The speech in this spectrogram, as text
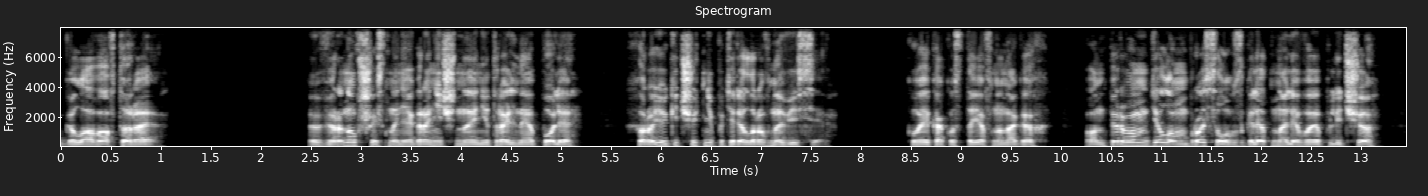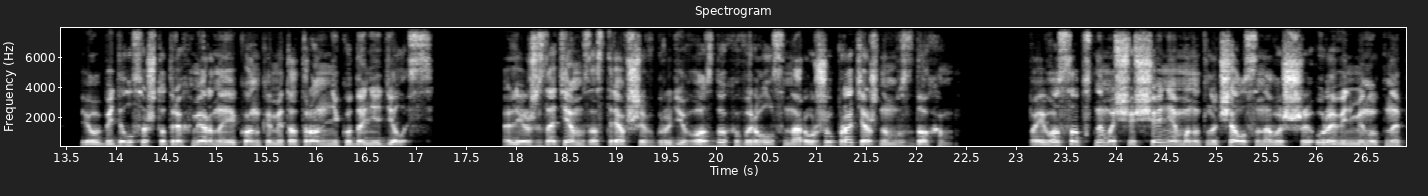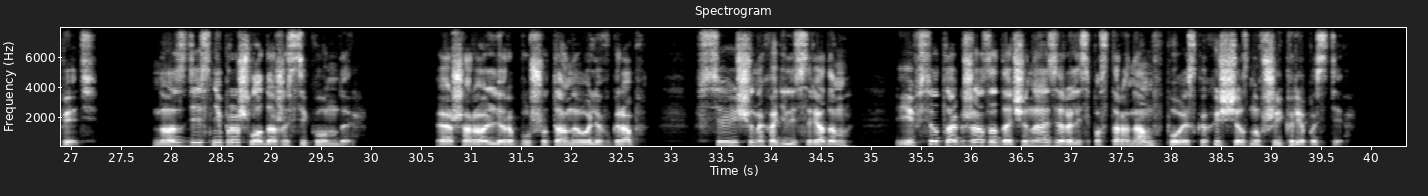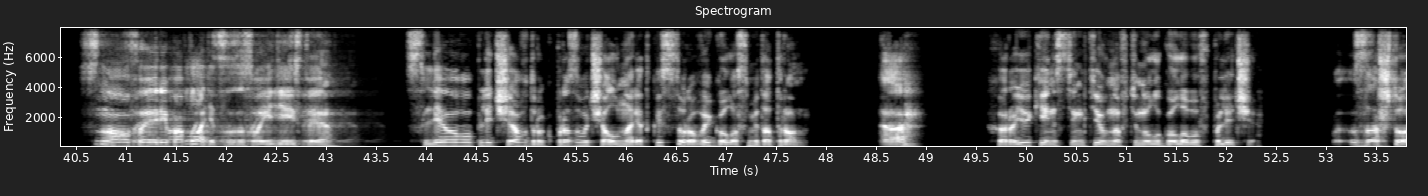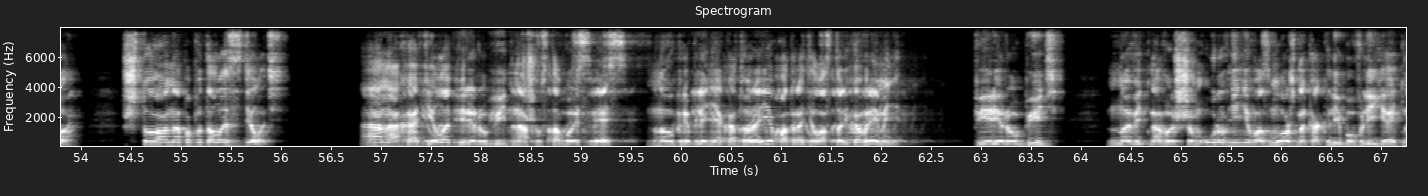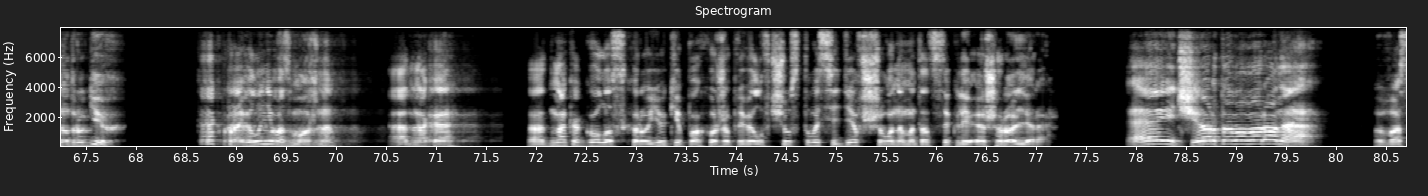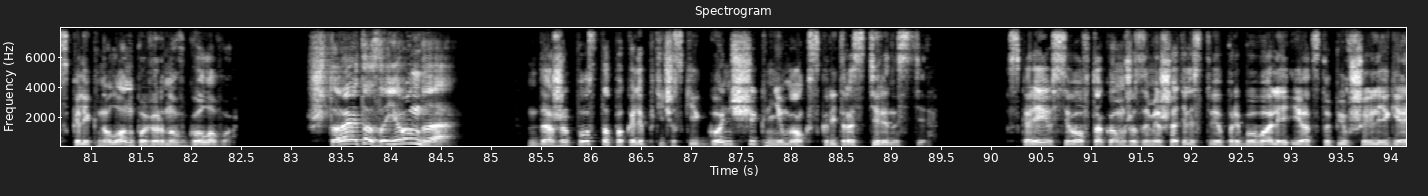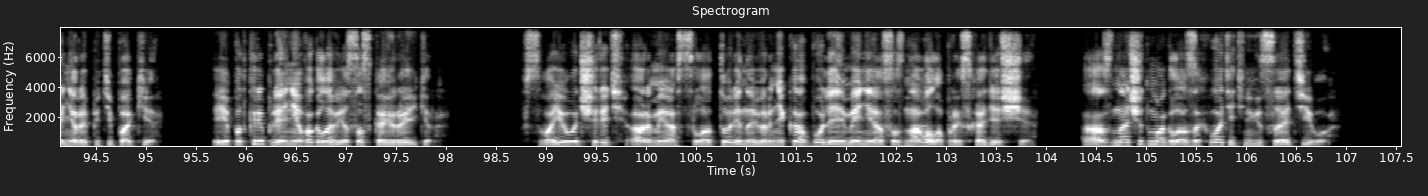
Глава вторая. Вернувшись на неограниченное нейтральное поле, Харуюки чуть не потерял равновесие. Кое-как устояв на ногах, он первым делом бросил взгляд на левое плечо и убедился, что трехмерная иконка Метатрон никуда не делась. Лишь затем застрявший в груди воздух вырвался наружу протяжным вздохом. По его собственным ощущениям он отлучался на высший уровень минут на пять. Но здесь не прошло даже секунды. Эш Роллер, Бушутан и Олив Граб все еще находились рядом и все так же озадаченно озирались по сторонам в поисках исчезнувшей крепости. «Снова Фейри поплатится за свои действия!» С левого плеча вдруг прозвучал на редкость суровый голос Метатрон. «А?» Харуюки инстинктивно втянул голову в плечи. «За что? Что она попыталась сделать?» Она хотела перерубить нашу с тобой связь, на укрепление которой я потратила столько времени. Перерубить? Но ведь на высшем уровне невозможно как-либо влиять на других. Как правило, невозможно. Однако... Однако голос Харуюки, похоже, привел в чувство сидевшего на мотоцикле Эш-роллера. «Эй, чёртова ворона!» Воскликнул он, повернув голову. «Что это за ерунда?» Даже постапокалиптический гонщик не мог скрыть растерянности. Скорее всего, в таком же замешательстве пребывали и отступившие легионеры Пятипаке, и подкрепление во главе со Скайрейкер. В свою очередь, армия Салатори наверняка более-менее осознавала происходящее, а значит могла захватить инициативу.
